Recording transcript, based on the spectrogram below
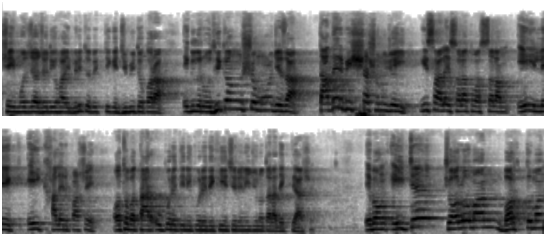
সেই মজেজা যদি হয় মৃত ব্যক্তিকে জীবিত করা, এগুলোর অধিকাংশ মজেজা তাদের বিশ্বাস অনুযায়ী ঈসা আলাই সালাতাম এই লেক, এই খালের পাশে অথবা তার উপরে তিনি করে দেখিয়েছিলেন, এই জন্য তারা দেখতে আসে। এবং এইটা চলমান, বর্তমান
